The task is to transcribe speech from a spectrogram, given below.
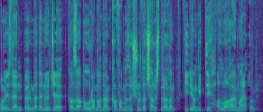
O yüzden ölmeden önce gazaba uğramadan kafamızı şurada çalıştıralım. Videom bitti. Allah'a emanet olun.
